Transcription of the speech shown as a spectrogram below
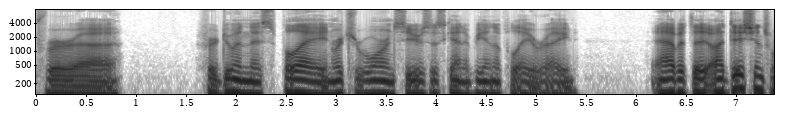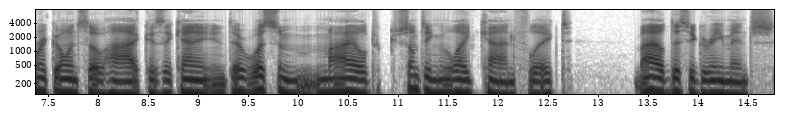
for uh, for doing this play. And Richard Warren Sears is kind of being the playwright. Yeah, but the auditions weren't going so hot because they kind of there was some mild something like conflict, mild disagreements.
